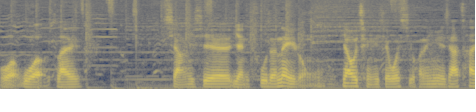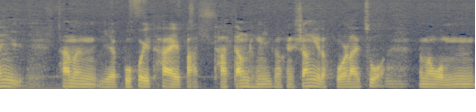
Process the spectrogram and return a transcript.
我我来想一些演出的内容，邀请一些我喜欢的音乐家参与，他们也不会太把它当成一个很商业的活儿来做。那么我们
